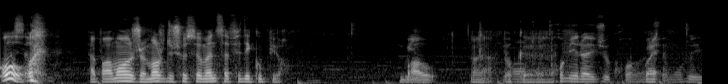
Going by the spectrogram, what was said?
oh. ça- Apparemment, je mange du chausseman, ça fait des coupures. Bravo. Voilà. Donc, euh, premier live, je crois. ouais. mangé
